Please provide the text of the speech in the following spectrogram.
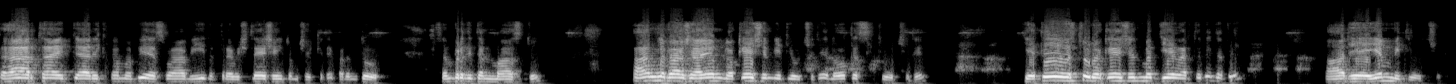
कः अर्थः इत्यादिकम् अपि अस्माभिः तत्र विश्लेषयितुं शक्यते, परन्तु सम्प्रति तन्मास्तु। आङ्ग्लभाषायां लोकेशन् इति उच्यते लोकस् इति उच्यते। यत् वस्तु लोकेशन् मध्ये वर्तते, तत् आधेयम् इति उच्यते।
